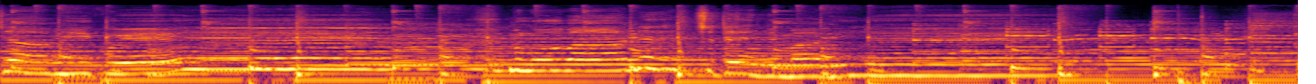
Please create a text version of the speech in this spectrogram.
ကြပြီကွယ်မငိုပါနဲ့ချစ်တဲ့ညီမလေးရဲ့က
